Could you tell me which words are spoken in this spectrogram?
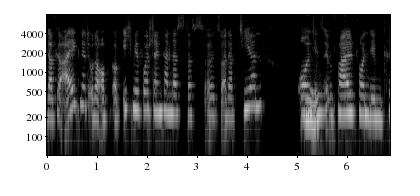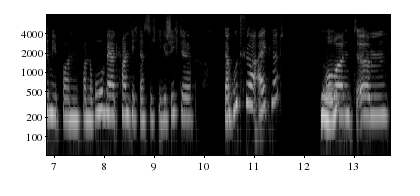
dafür eignet oder ob, ob ich mir vorstellen kann, das, das äh, zu adaptieren. Und mhm. jetzt im Fall von dem Krimi von, von Robert fand ich, dass sich die Geschichte da gut für eignet. Mhm. Und ähm,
